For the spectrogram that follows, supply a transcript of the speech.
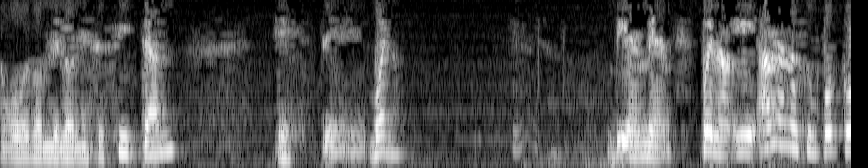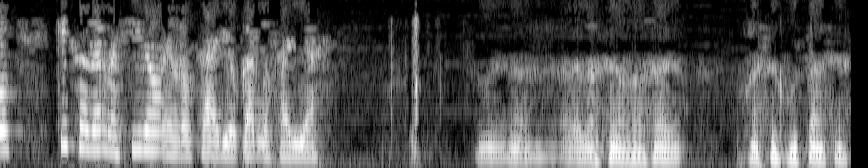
o donde lo necesitan. Este, bueno, Bien, bien. Bueno, y háblanos un poco, ¿qué es haber nacido en Rosario, Carlos Farías? haber nacido en Rosario, por circunstancias,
